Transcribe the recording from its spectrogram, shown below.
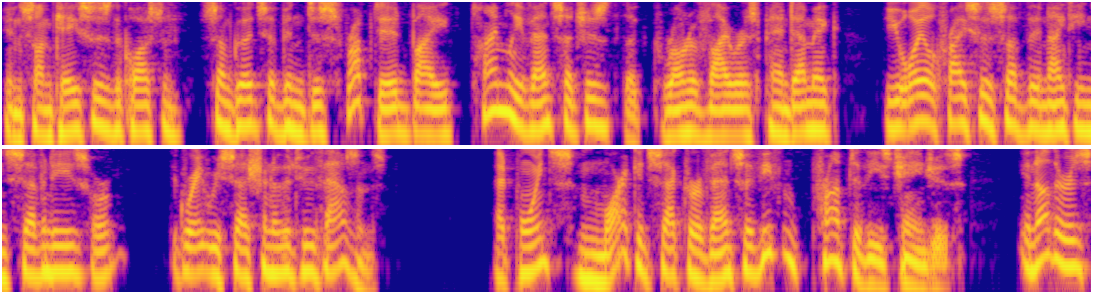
In some cases, the cost of some goods have been disrupted by timely events such as the coronavirus pandemic, the oil crisis of the 1970s, or the Great Recession of the 2000s. At points, market sector events have even prompted these changes. In others,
